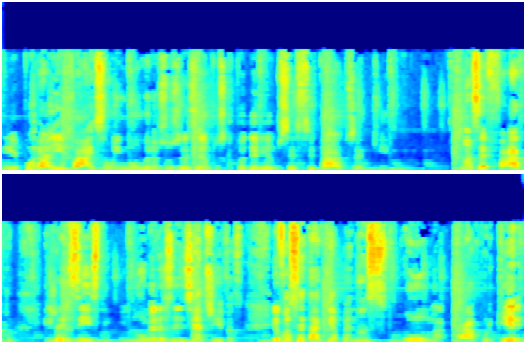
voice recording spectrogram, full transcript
E por aí vai, são inúmeros os exemplos que poderiam ser citados aqui mas é fato que já existem inúmeras iniciativas. Eu vou citar aqui apenas uma, tá? Porque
